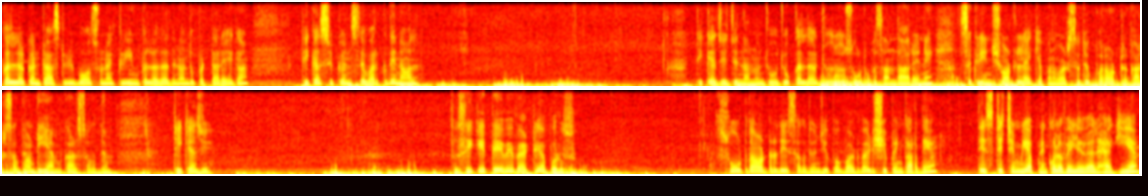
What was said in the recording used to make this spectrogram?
ਕਲਰ ਕੰਟਰਾਸਟ ਵੀ ਬਹੁਤ ਸੋਹਣਾ ਹੈ। ਕਰੀਮ ਕਲਰ ਦਾ ਇਹਦੇ ਨਾਲ ਦੁਪੱਟਾ ਰਹੇਗਾ। ਠੀਕ ਹੈ ਸੀਕੁਐਂਸ ਦੇ ਵਰਕ ਦੇ ਨਾਲ। ਠੀਕ ਹੈ ਜੀ, ਜਿਨ੍ਹਾਂ ਨੂੰ ਜੋ ਜੋ ਕਲਰ ਜੋ ਜੋ ਸੂਟ ਪਸੰਦ ਆ ਰਹੇ ਨੇ ਸਕਰੀਨਸ਼ਾਟ ਲੈ ਕੇ ਆਪਣਾ WhatsApp ਦੇ ਉੱਪਰ ਆਰਡਰ ਕਰ ਸਕਦੇ ਹੋ, DM ਕਰ ਸਕਦੇ ਹੋ। ਠੀਕ ਹੈ ਜੀ। ਤੁਸੀਂ ਕਿਤੇ ਵੀ ਬੈਠੇ ਆਪਾਂ ਨੂੰ ਸੂਟ ਦਾ ਆਰਡਰ ਦੇ ਸਕਦੇ ਹੋ ਜੀ, ਆਪਾਂ ਵਰਲਡ ਵਾਈਡ ਸ਼ਿਪਿੰਗ ਕਰਦੇ ਹਾਂ ਤੇ ਸਟਿਚਿੰਗ ਵੀ ਆਪਣੇ ਕੋਲ ਅਵੇਲੇਬਲ ਹੈਗੀ ਹੈ।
